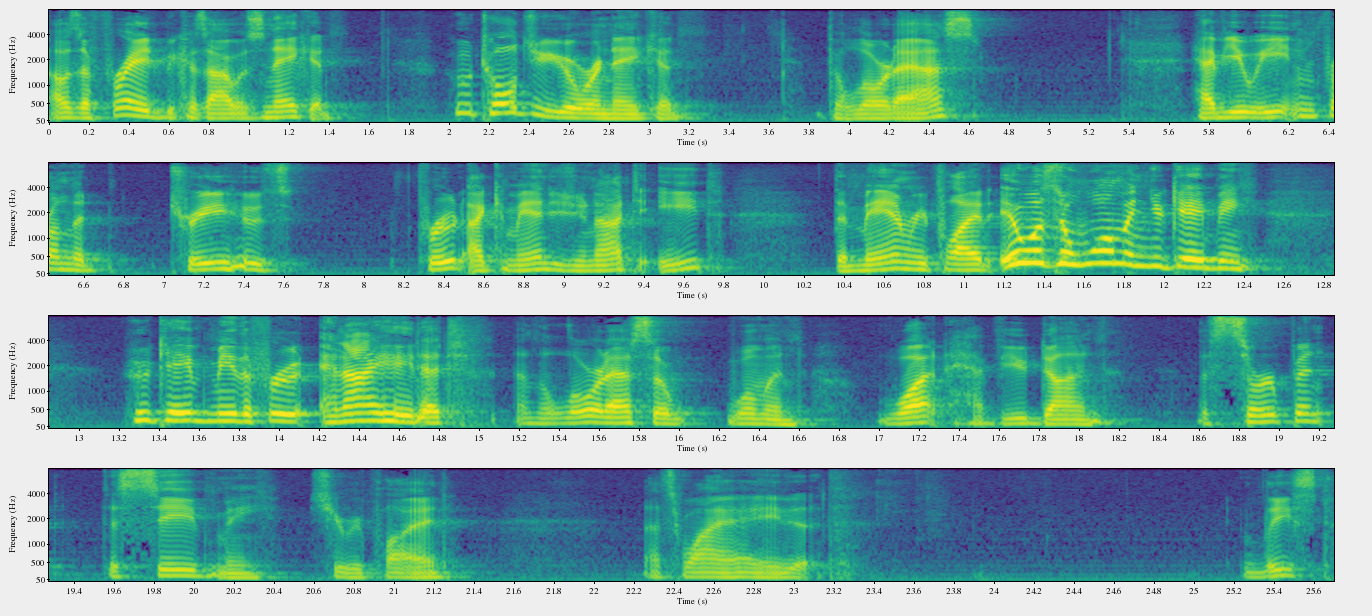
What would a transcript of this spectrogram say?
I was afraid because I was naked. Who told you you were naked? The Lord asked. Have you eaten from the tree whose fruit I commanded you not to eat? The man replied, It was a woman you gave me who gave me the fruit, and I ate it. And the Lord asked the woman, What have you done? The serpent deceived me, she replied. That's why I ate it. At least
